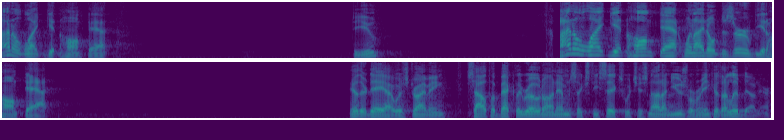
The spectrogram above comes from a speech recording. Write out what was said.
I don't like getting honked at. Do you? I don't like getting honked at when I don't deserve to get honked at. The other day I was driving south of Beckley Road on M66, which is not unusual for me because I live down there.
